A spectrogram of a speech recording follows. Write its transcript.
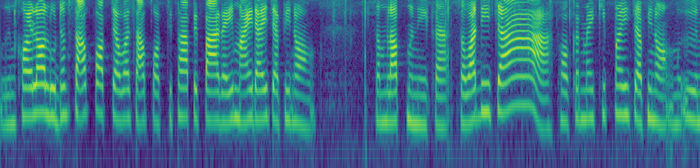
มื่นคอยรอลุ้นน้ำสาวปอบจ้ะว่าสาวปอบสิพาไปปลาใดไม้ใดจ้ะพี่น้องสำหรับมือนี้ก็สวัสดีจ้าพอกันไหมคลิปไปจ้ะพี่น้องมืออื่น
